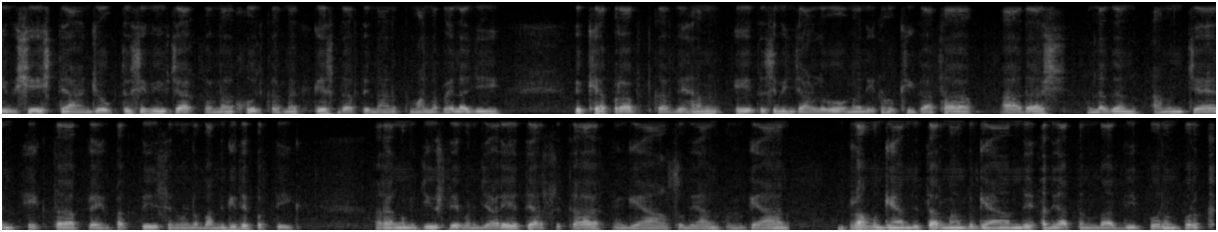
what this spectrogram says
ਇਹ ਵਿਸ਼ੇਸ਼ ਧਿਆਨ ਜੋ ਤੁਸੀਂ ਵੀ ਵਿਚਾਰ ਕਰਨਾ, ਖੋਜ ਕਰਨਾ ਕਿ ਕਿਸ ਦਰ ਤੇ ਨਾਨਕ ਮਹੱਲਾ ਪਹਿਲਾ ਜੀ ਸਿੱਖਿਆ ਪ੍ਰਾਪਤ ਕਰਦੇ ਹਨ। ਇਹ ਤੁਸੀਂ ਵੀ ਜਾਣ ਲਵੋ ਉਹਨਾਂ ਦੀ ਅਨੋਖੀ ਗਾਥਾ, ਆਦਰਸ਼, ਲਗਨ, ਅਮਨ, ਚੈਨ, ਏਕਤਾ, ਪ੍ਰੇਮ, ਭਗਤੀ, ਸਿਮਰਨ, ਬੰਦਗੀ ਦੇ ਪ੍ਰਤੀਕ, ਰੰਗ ਮਜੀਠ ਦੇ ਬਣਜਾਰੇ ਇਤਿਹਾਸਕਾਰ ਗਿਆਨ, ਸੁਗਿਆਨ ਵਿਗਿਆਨ ਬ੍ਰਹਮ ਗਿਆਨ ਦੇ ਧਰਮ, ਵਿਗਿਆਨ ਦੇ ਅਧਿਆਤਮਵਾਦੀ ਪੂਰਨ ਪੁਰਖ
